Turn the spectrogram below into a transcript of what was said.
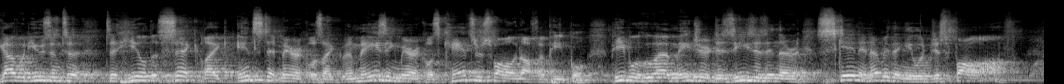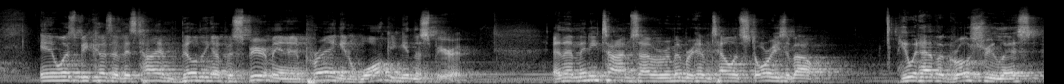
God would use him to, to heal the sick, like instant miracles, like amazing miracles, cancers falling off of people, people who have major diseases in their skin and everything, it would just fall off. And it was because of his time building up his spirit man and praying and walking in the spirit. And then many times I remember him telling stories about he would have a grocery list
